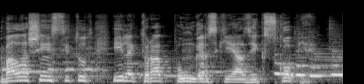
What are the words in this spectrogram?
Балаш институт и лекторат по унгарски јазик Скопје.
